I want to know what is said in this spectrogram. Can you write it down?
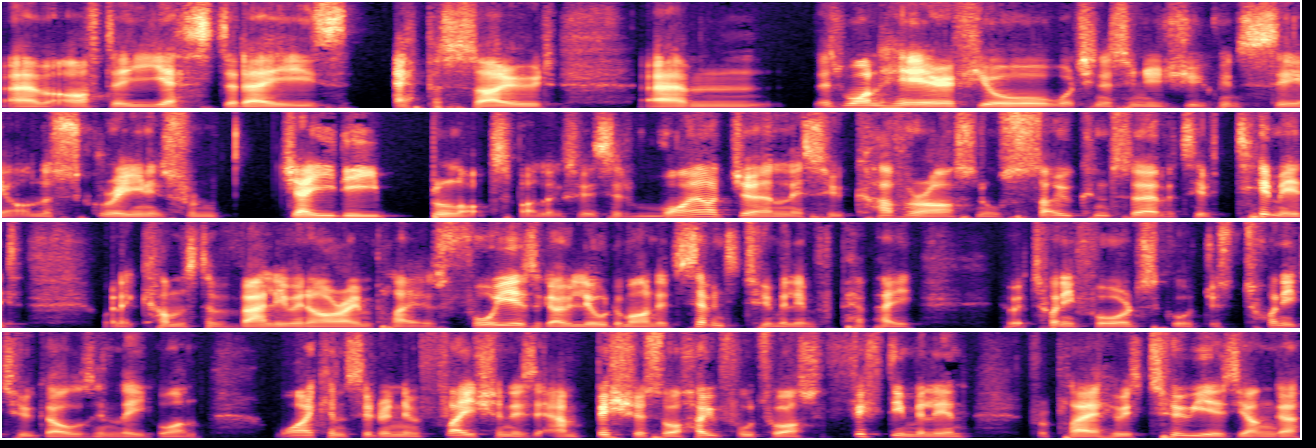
um, after yesterday's episode. Um, there's one here. If you're watching this on YouTube, you can see it on the screen. It's from JD Blotz by looks of it. It says, Why are journalists who cover Arsenal so conservative timid when it comes to valuing our own players? Four years ago, Lille demanded 72 million for Pepe, who at 24 had scored just 22 goals in League One. Why, considering inflation, is it ambitious or hopeful to ask for 50 million for a player who is two years younger,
